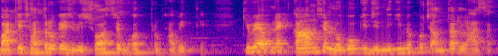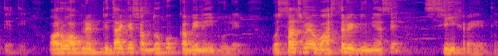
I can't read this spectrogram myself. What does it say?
बाकी छात्रों के इस विश्वास से बहुत प्रभावित थे कि वे अपने काम से लोगों की ज़िंदगी में कुछ अंतर ला सकते थे और वो अपने पिता के शब्दों को कभी नहीं भूले। वो सच में वास्तविक दुनिया से सीख रहे थे।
